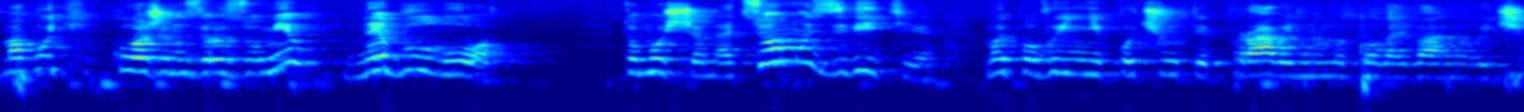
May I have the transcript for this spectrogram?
мабуть, кожен зрозумів, не було. Тому що на цьому звіті ми повинні почути правильно Микола Іванович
